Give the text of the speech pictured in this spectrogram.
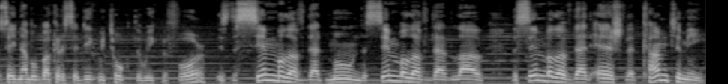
Sayyidina Abu Bakr as-Siddiq we talked the week before is the symbol of that moon, the symbol of that love, the symbol of that ishq that come to me.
